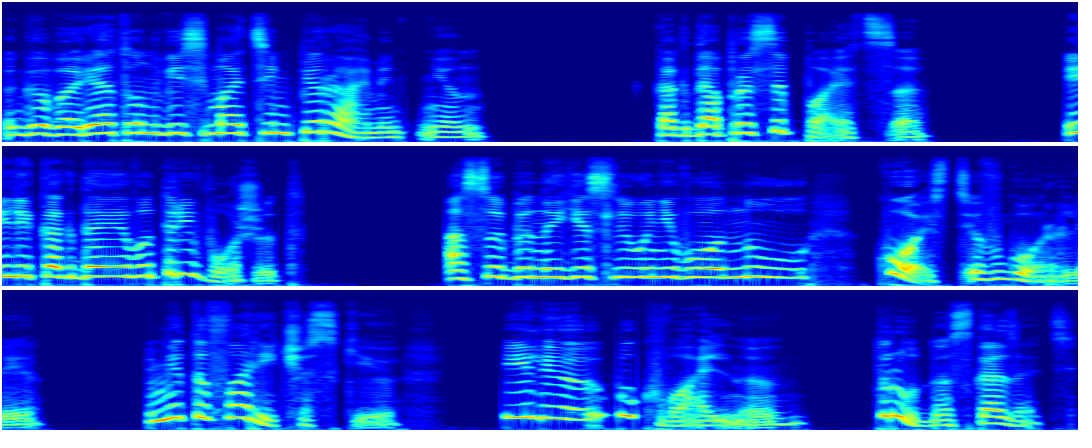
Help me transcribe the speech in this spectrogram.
Говорят, он весьма темпераментнен когда просыпается или когда его тревожит. Особенно если у него, ну, кость в горле. Метафорически или буквально. Трудно сказать.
